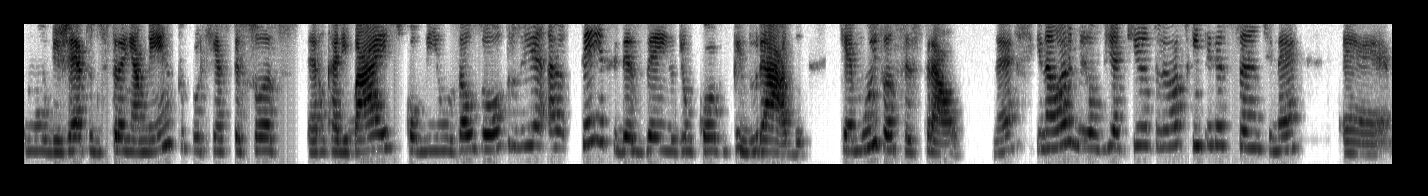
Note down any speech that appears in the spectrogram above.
um objeto de estranhamento, porque as pessoas eram canibais, comiam uns aos outros, e a, tem esse desenho de um corpo pendurado, que é muito ancestral. Né? E na hora eu vi aquilo, eu falei, nossa, que interessante, né? É,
